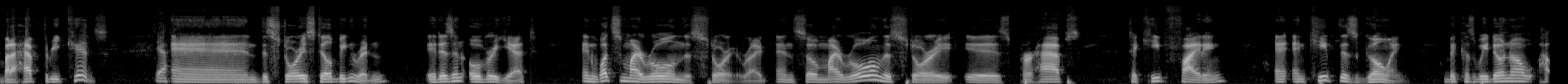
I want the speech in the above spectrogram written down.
but I have three kids. Yeah. And the story is still being written. It isn't over yet. And what's my role in this story, right? And so my role in this story is perhaps to keep fighting and, and keep this going because we don't know how,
